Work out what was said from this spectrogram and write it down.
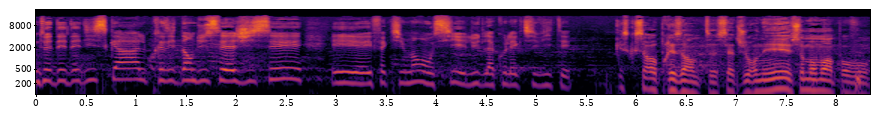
de Dédé Discal, président du CSJC et effectivement aussi élu de la collectivité. Qu'est-ce que ça représente cette journée, ce moment pour vous?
